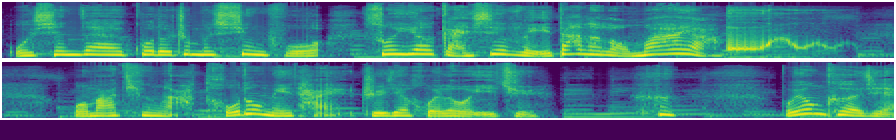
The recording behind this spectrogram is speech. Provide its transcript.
我现在过得这么幸福，所以要感谢伟大的老妈呀。我妈听了头都没抬，直接回了我一句：哼，不用客气，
